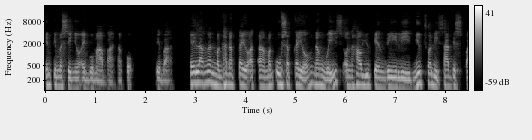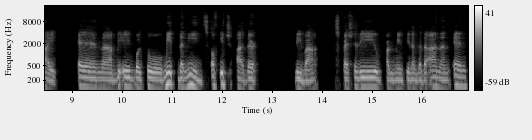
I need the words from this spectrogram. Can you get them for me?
intimacy nyo ay bumaba na po. Diba? Kailangan maghanap kayo at uh, mag-usap kayo ng ways on how you can really mutually satisfy and uh, be able to meet the needs of each other. Di ba? Especially pag may pinagdadaanan. And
